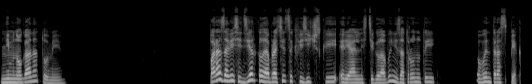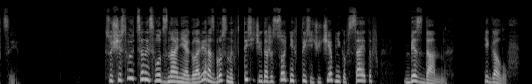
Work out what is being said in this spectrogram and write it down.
Немного анатомии. Пора завесить зеркало и обратиться к физической реальности головы, не затронутой в интроспекции. Существует целый свод знаний о голове, разбросанных в тысячах, даже сотнях тысяч учебников, сайтов, без данных и голов.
